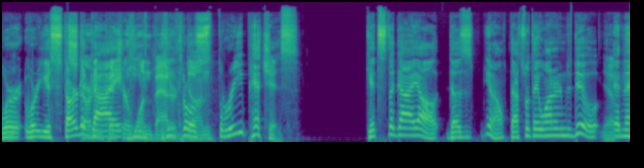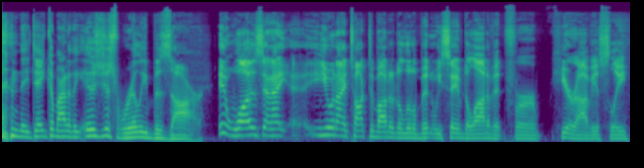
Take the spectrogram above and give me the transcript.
Where where you start a guy, pitcher, he, one he throws done. three pitches, gets the guy out, does you know that's what they wanted him to do, Yep. and then they take him out of the. It was just really bizarre. It was, and I, you and I talked about it a little bit, and we saved a lot of it for here, obviously.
